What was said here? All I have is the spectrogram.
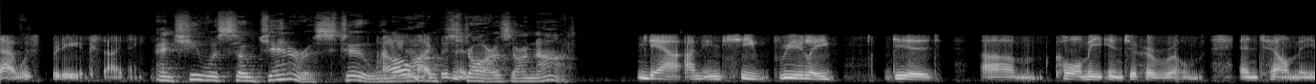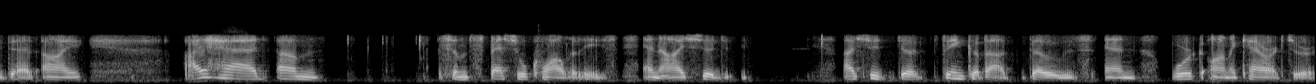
that was pretty exciting. And she was so generous too, when oh, a lot of goodness. stars are not. Yeah, I mean, she really did um, call me into her room and tell me that I, I had um, some special qualities, and I should I should uh, think about those and work on a character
